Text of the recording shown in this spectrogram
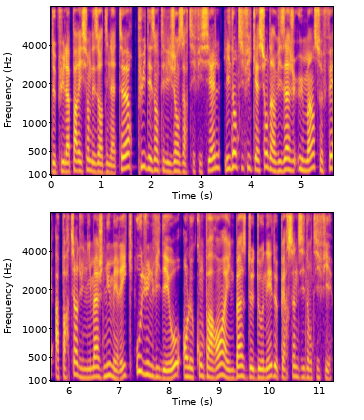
Depuis l'apparition des ordinateurs, puis des intelligences artificielles, l'identification d'un visage humain se fait à partir d'une image numérique ou d'une vidéo en le comparant à une base de données de personnes identifiées.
